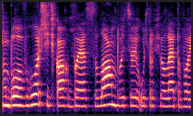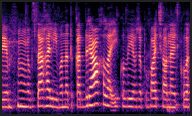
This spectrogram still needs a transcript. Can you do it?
Бо в горщичках без лампи цієї ультрафіолетової взагалі вона така дряхла. І коли я вже побачила, навіть коли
